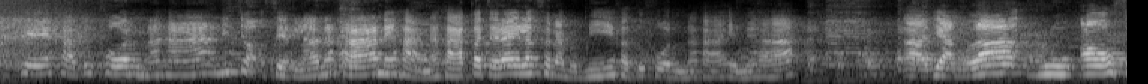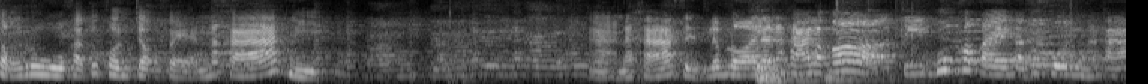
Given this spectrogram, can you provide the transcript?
โอเคค่ะทุกคนนะคะอันนี้เจาะเสร็จแล้วนะคะเนี่ยค่ะนะคะ ก็ จะได้ลักษณะแบบนี้ค่ะทุกคนนะคะเห็นไหมคะอ่าอย่างละรูเอาสองรูค่ะทุกคนเจาะแฝนนะคะนี่อ่านะคะเสร็จเรียบร้อยแล้วนะคะ แล้วก็ตีพุกเข้าไปค่ะทุกคนนะคะ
